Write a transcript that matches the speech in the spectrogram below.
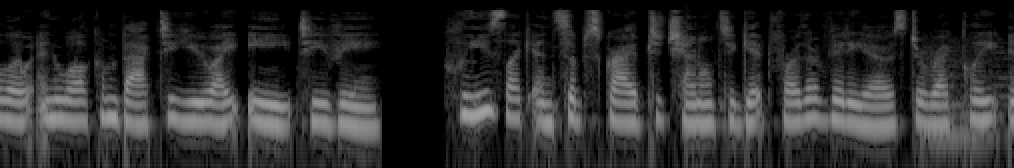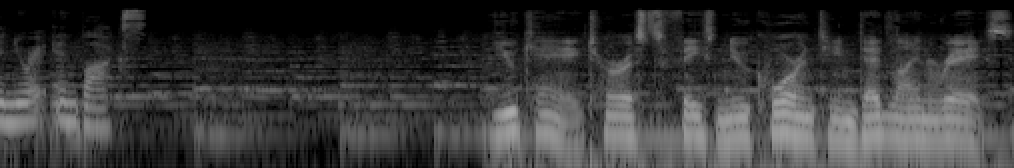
Hello and welcome back to UIE TV. Please like and subscribe to channel to get further videos directly in your inbox. UK tourists face new quarantine deadline race.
